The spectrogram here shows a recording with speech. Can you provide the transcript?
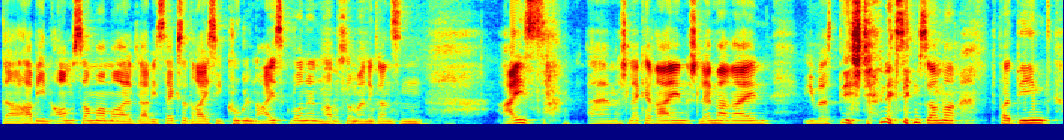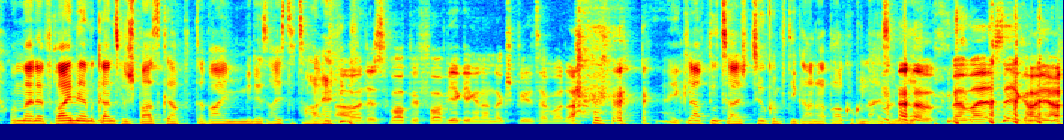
Da habe ich in einem Sommer mal, glaube ich, 36 Kugeln Eis gewonnen, habe so meine ganzen Eisschleckereien, ähm, Schlemmereien übers Tischtennis im Sommer verdient und meine Freunde haben ganz viel Spaß gehabt dabei, mir das Eis zu zahlen. Aber das war bevor wir gegeneinander gespielt haben, oder? ich glaube, du zahlst zukünftig auch noch ein paar Kugeln Eis an mich. Wer weiß, sehen, ja.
